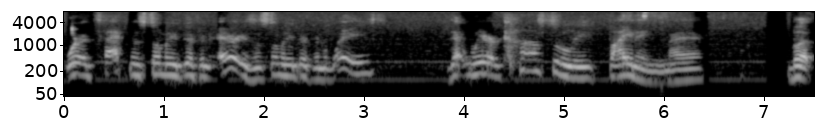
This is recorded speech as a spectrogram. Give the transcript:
We're attacked in so many different areas in so many different ways that we're constantly fighting, man. But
